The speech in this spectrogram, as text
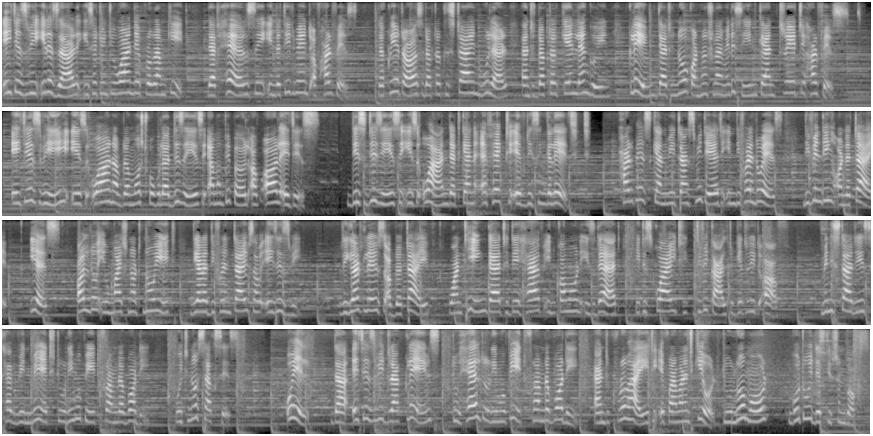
HSV Eraser is a 21-day program kit that helps in the treatment of herpes. The creators, Dr. Christine Buehler and Dr. Ken Languin, claim that no conventional medicine can treat herpes. HSV is one of the most popular diseases among people of all ages. This disease is one that can affect every single age. Herpes can be transmitted in different ways depending on the type. Yes, although you might not know it, there are different types of HSV. Regardless of the type, one thing that they have in common is that it is quite difficult to get rid of. Many studies have been made to remove it from the body, with no success. Well, the HSV drug claims to help to remove it from the body and provide a permanent cure. To know more, go to the description box.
